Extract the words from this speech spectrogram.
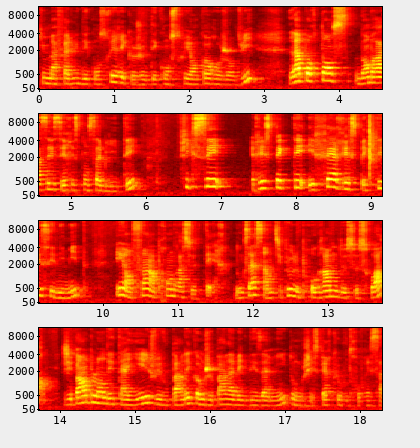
qu'il m'a fallu déconstruire et que je déconstruis encore aujourd'hui, l'importance d'embrasser ses responsabilités, fixer, respecter et faire respecter ses limites, et enfin apprendre à se taire. Donc ça c'est un petit peu le programme de ce soir. J'ai pas un plan détaillé, je vais vous parler comme je parle avec des amis, donc j'espère que vous trouverez ça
